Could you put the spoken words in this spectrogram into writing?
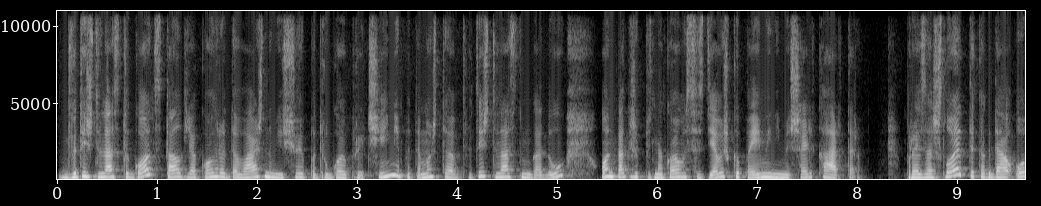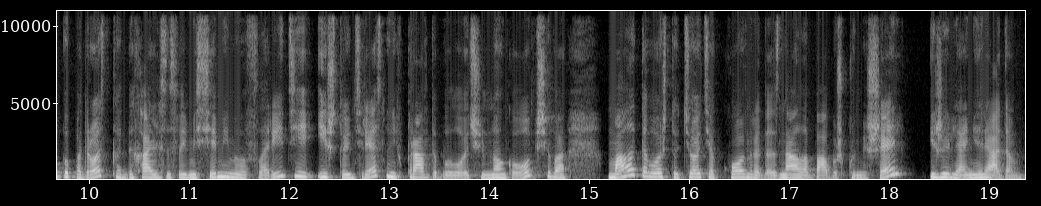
2012 год стал для Конрада важным еще и по другой причине, потому что в 2012 году он также познакомился с девушкой по имени Мишель Картер. Произошло это, когда оба подростка отдыхали со своими семьями во Флориде, и, что интересно, у них правда было очень много общего. Мало того, что тетя Конрада знала бабушку Мишель, и жили они рядом,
